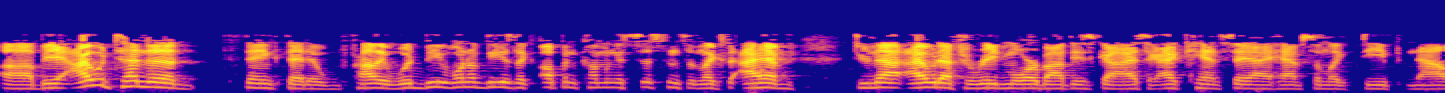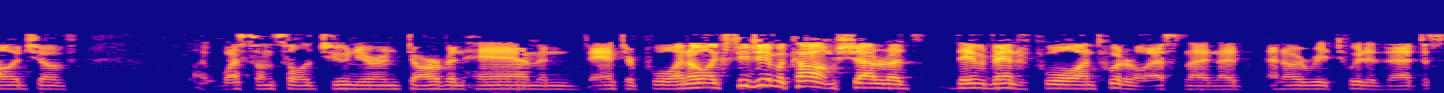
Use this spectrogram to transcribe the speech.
Uh, but yeah, I would tend to think that it probably would be one of these like up and coming assistants. And like I have do not I would have to read more about these guys. Like I can't say I have some like deep knowledge of like Wes Unseld Jr. and Darvin Ham and Vanterpool. I know like CJ McCollum shouted at David Vanterpool on Twitter last night, and I, I know I retweeted that just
